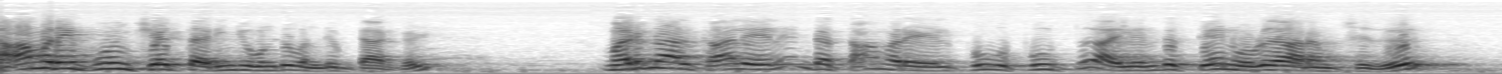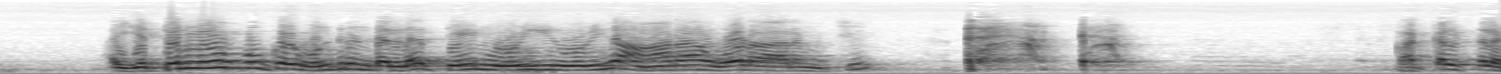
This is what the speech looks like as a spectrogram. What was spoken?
தாமரை பூவும் சேர்த்து அறிஞ்சு கொண்டு வந்து விட்டார்கள். மறுநாள் காலையில இந்த தாமரையில் பூ பூத்து அதிலிருந்து தேன் ஒழுக ஆரம்பிச்சது. எத்தனையோ பூக்கள் ஒன்று தேன் ஒழுகி ஒழுகி ஆறா ஓட ஆரம்பிச்சு பக்கத்துல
